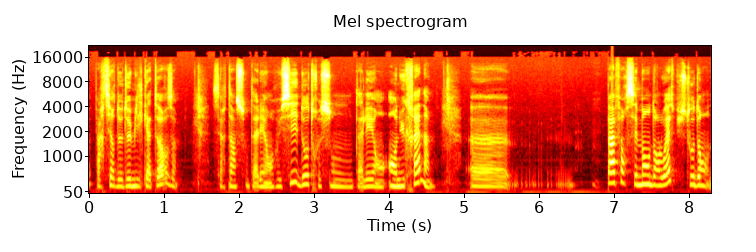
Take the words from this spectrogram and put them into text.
à partir de 2014. Certains sont allés en Russie, d'autres sont allés en, en Ukraine. Euh, pas forcément dans l'ouest, plutôt dans,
